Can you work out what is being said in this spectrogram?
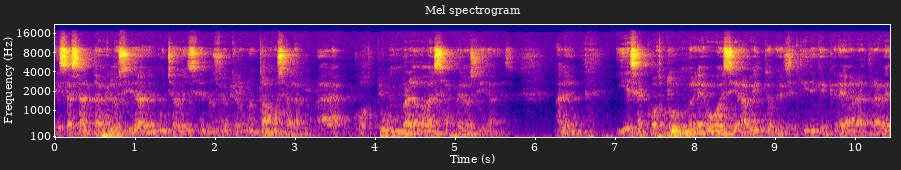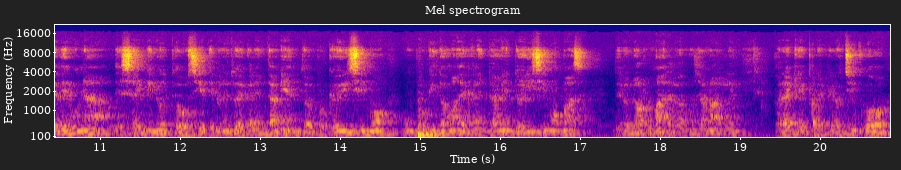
Esas altas velocidades muchas veces nosotros no estamos acostumbrados a esas velocidades. ¿vale? Y esa costumbre o ese hábito que se tiene que crear a través de, una, de 6 minutos o 7 minutos de calentamiento, porque hoy hicimos un poquito más de calentamiento y hicimos más de lo normal, vamos a llamarle, para que, para que los chicos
